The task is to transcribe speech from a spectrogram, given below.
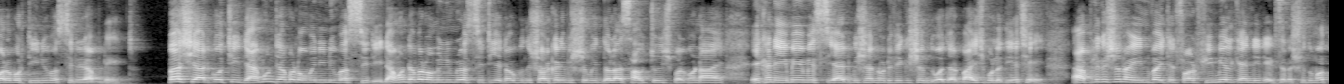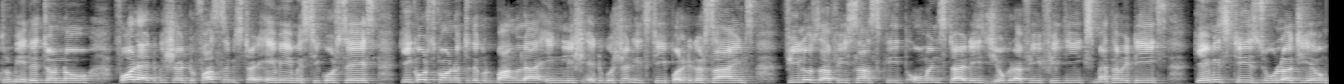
পরবর্তী ইউনিভার্সিটির আপডেট বা শেয়ার করছি Diamond Harbour Women University. Diamond Harbour Women University, এটাও কিন্তু সরকারি বিশ্ববিদ্যালয়, সাউথ চব্বিশ পরগনায় এখানে M M MSc admission notification দু হাজার বাইশ বলে দিয়েছে। Application are invited for female candidates এটা শুধুমাত্র মেয়েদের জন্য। For admission to first semester M MSc courses কী কোর্স করানো হচ্ছে? দেখুন, Bangla English education history political science philosophy, Sanskrit, women studies, geography, physics, mathematics, chemistry zoology এবং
